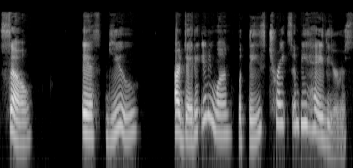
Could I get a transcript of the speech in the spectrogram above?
So, if you are dating anyone with these traits and behaviors,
